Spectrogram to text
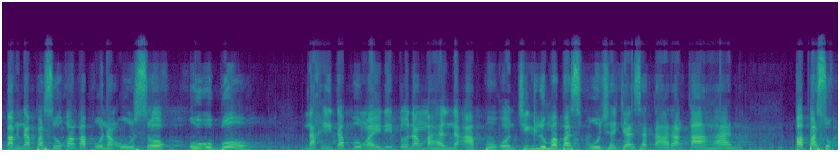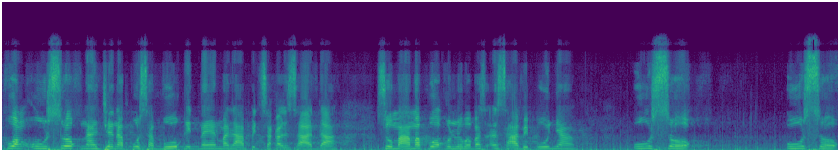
Pag napasukan ka po ng usok, uubo. Nakita po ngayon ito ng mahal na Apo Konching. Lumabas po siya dyan sa tarangkahan. Papasok po ang usok, nandiyan na po sa bukid na yan, malapit sa kalsada. Sumama po ako lumabas, ang sabi po niya, usok, usok,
